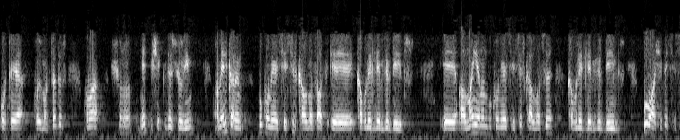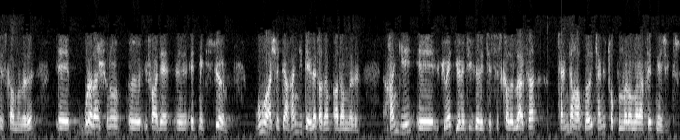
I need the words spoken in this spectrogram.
ortaya koymaktadır. Ama şunu net bir şekilde söyleyeyim. Amerika'nın bu konuya sessiz kalması e, kabul edilebilir değildir. E, Almanya'nın bu konuya sessiz kalması kabul edilebilir değildir. Bu vahşete sessiz kalmaları. E, buradan şunu e, ifade e, etmek istiyorum. Bu vahşete hangi devlet adam adamları, hangi e, hükümet yöneticileri sessiz kalırlarsa kendi halkları, kendi toplumları onları affetmeyecektir.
